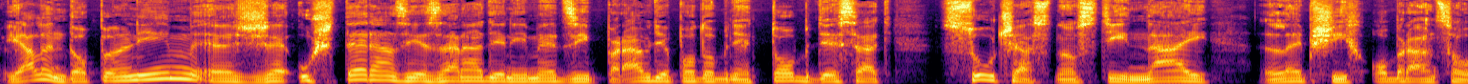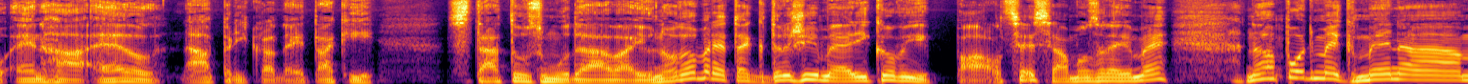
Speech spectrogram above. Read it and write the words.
Ja len doplním, že už teraz je zaradený medzi pravdepodobne top 10 v súčasnosti najlepších obrancov NHL. Napríklad aj taký status mu dávajú. No dobre, tak držíme Erikovi palce, samozrejme. No a poďme k menám,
